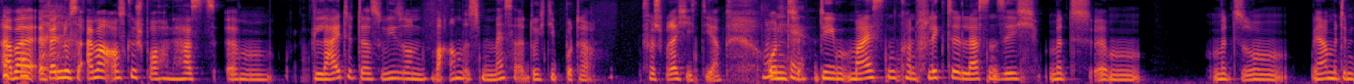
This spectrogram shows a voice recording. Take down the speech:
Aber wenn du es einmal ausgesprochen hast, ähm, gleitet das wie so ein warmes Messer durch die Butter. Verspreche ich dir. Und Okay. die meisten Konflikte lassen sich mit, ähm, mit so, ja, mit dem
